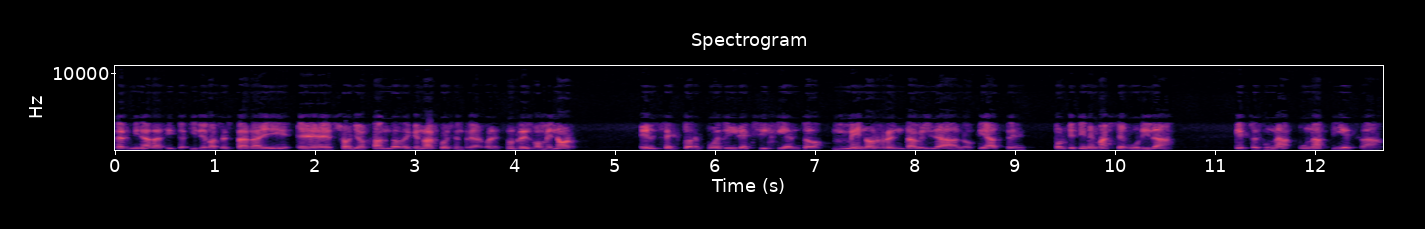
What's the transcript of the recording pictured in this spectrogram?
terminadas y te, vas a estar ahí eh, sollozando de que no las puedes entregar. Es un riesgo menor. El sector puede ir exigiendo menos rentabilidad a lo que hace porque tiene más seguridad. Esto es una, una pieza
